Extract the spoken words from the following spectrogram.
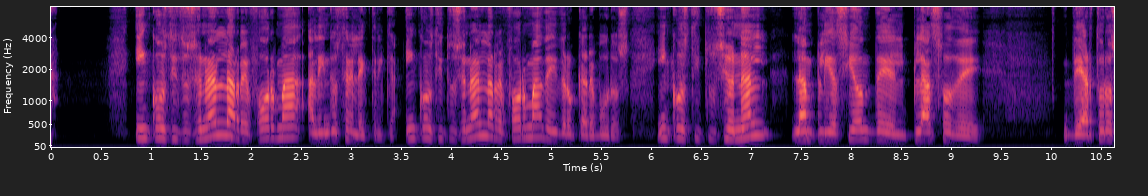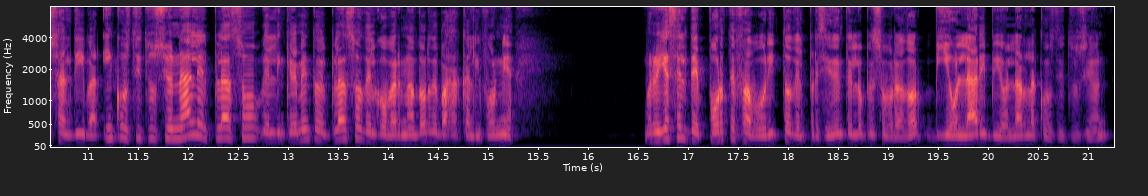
Inconstitucional la reforma a la industria eléctrica, inconstitucional la reforma de hidrocarburos, inconstitucional la ampliación del plazo de, de Arturo Saldívar, inconstitucional el plazo, el incremento del plazo del gobernador de Baja California. Bueno, ¿ya es el deporte favorito del presidente López Obrador violar y violar la Constitución?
